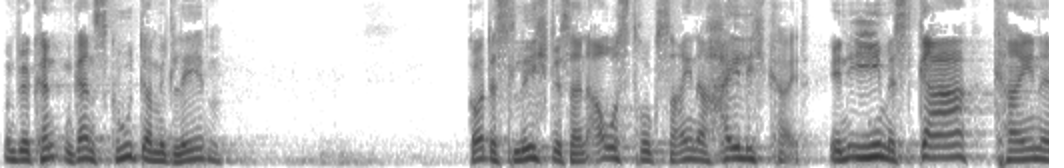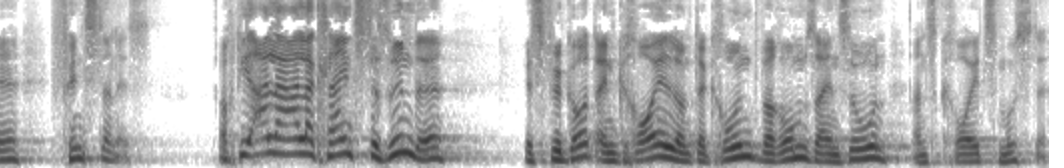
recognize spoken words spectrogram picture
und wir könnten ganz gut damit leben. Gottes Licht ist ein Ausdruck seiner Heiligkeit. In ihm ist gar keine Finsternis. Auch die aller, aller kleinste Sünde ist für Gott ein Gräuel und der Grund, warum sein Sohn ans Kreuz musste.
